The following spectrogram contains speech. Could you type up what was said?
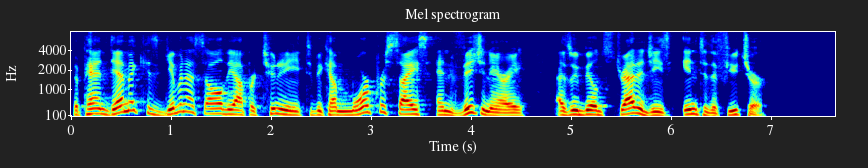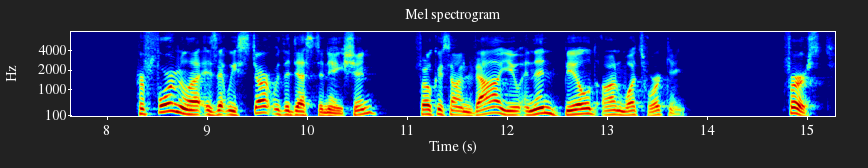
the pandemic has given us all the opportunity to become more precise and visionary as we build strategies into the future. Her formula is that we start with the destination, focus on value, and then build on what's working. First,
